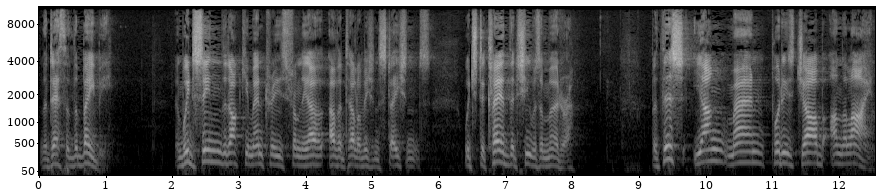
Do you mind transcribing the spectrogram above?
the death of the baby. And we'd seen the documentaries from the other television stations which declared that she was a murderer. But this young man put his job on the line.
